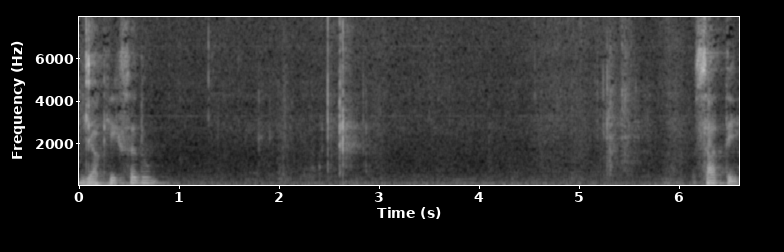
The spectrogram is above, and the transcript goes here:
Jakých sedm? Saty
